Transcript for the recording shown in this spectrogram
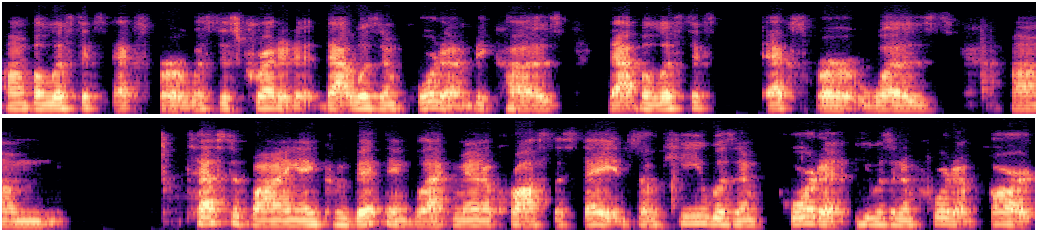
um, ballistics expert was discredited. That was important because that ballistics expert was um, testifying and convicting Black men across the state. And so he was important. He was an important part,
